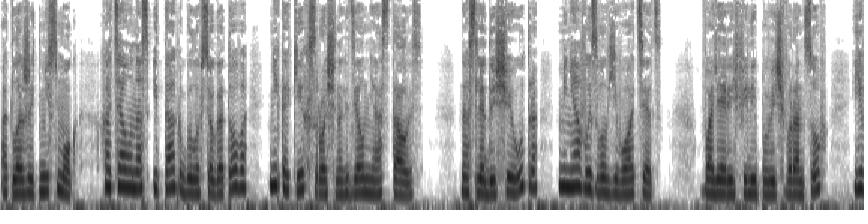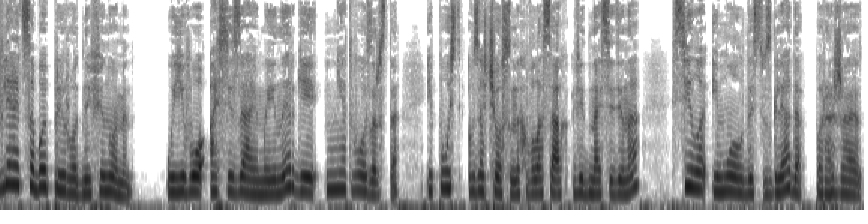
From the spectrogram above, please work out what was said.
отложить не смог, хотя у нас и так было все готово, никаких срочных дел не осталось. На следующее утро меня вызвал его отец. Валерий Филиппович Воронцов является собой природный феномен. У его осязаемой энергии нет возраста, и пусть в зачесанных волосах видна седина, сила и молодость взгляда поражают.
